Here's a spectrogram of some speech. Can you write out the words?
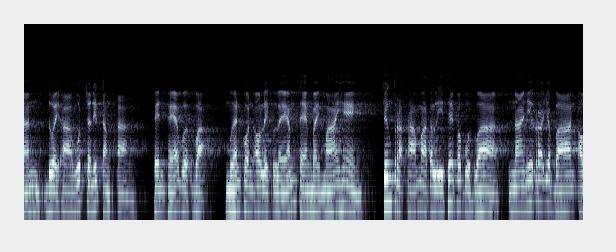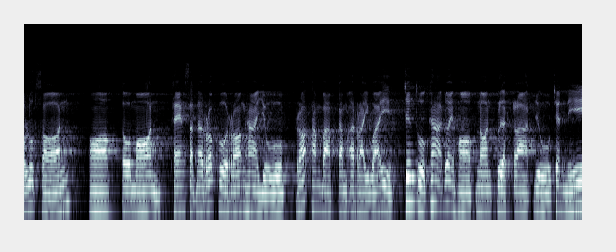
นั้นด้วยอาวุธชนิดต่างๆ เป็นแผลเวอะหวะ เหมือนคนเอาเหล็กแหลมแทงใบไม้แห้ง จึงตรัสถามมาตลีเทพบุตรว่า นายนิรยบาลเอาลูกศรหอกโตมอนแทงสัตว์นรกผู้ร้องไห้อยู่ เพราะทำบาปกรรมอะไรไว้ จึงถูกฆ่าด้วยหอกนอนเกลือดกลาดอยู่เช่นนี้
